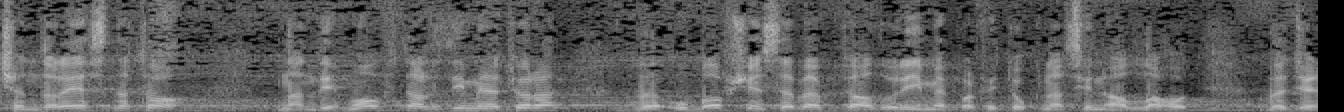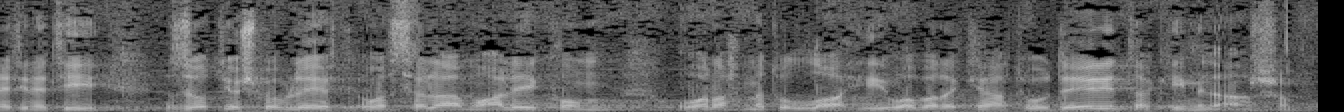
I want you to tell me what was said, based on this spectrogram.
qëndresë në to, na ndihmoftë në realizimin e tyre dhe u bëfshin sebeb këto adhurime për t'fitu kënaqësinë e Allahut dhe xhenetin e Tij. Zoti ju shpërbleftë. Wassalamu alejkum wa rahmatullahi wa barakatuh deri në takimin e ardhshëm.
